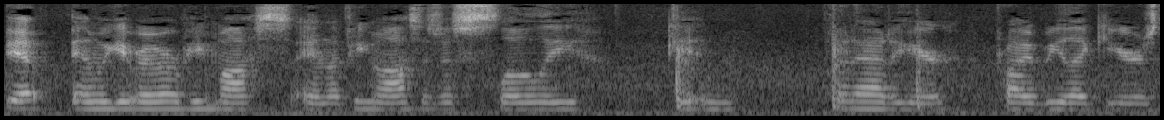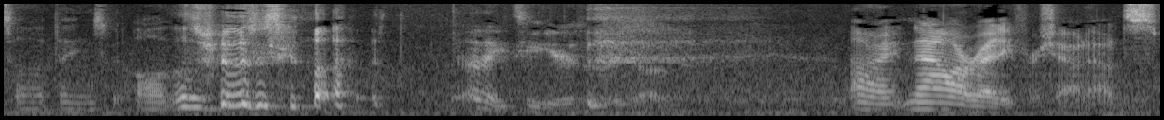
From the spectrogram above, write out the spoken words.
Yep, and we get rid of our peat moss, and the peat moss is just slowly getting put out of here. Probably be like years till that thing's all those roots gone. I think two years will be gone. All right, now we're ready for shoutouts.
